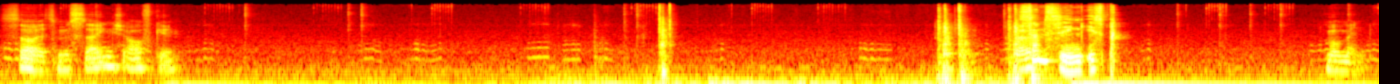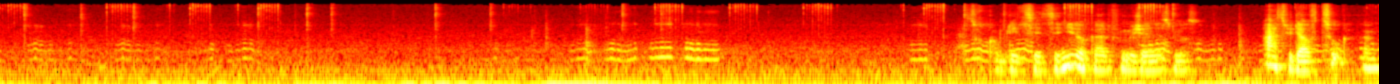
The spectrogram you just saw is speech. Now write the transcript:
So, jetzt müsste eigentlich aufgehen. Something is Moment. So kompliziert sind die doch gerade für Mechanismus. Ah, ist wieder auf Zug gegangen.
